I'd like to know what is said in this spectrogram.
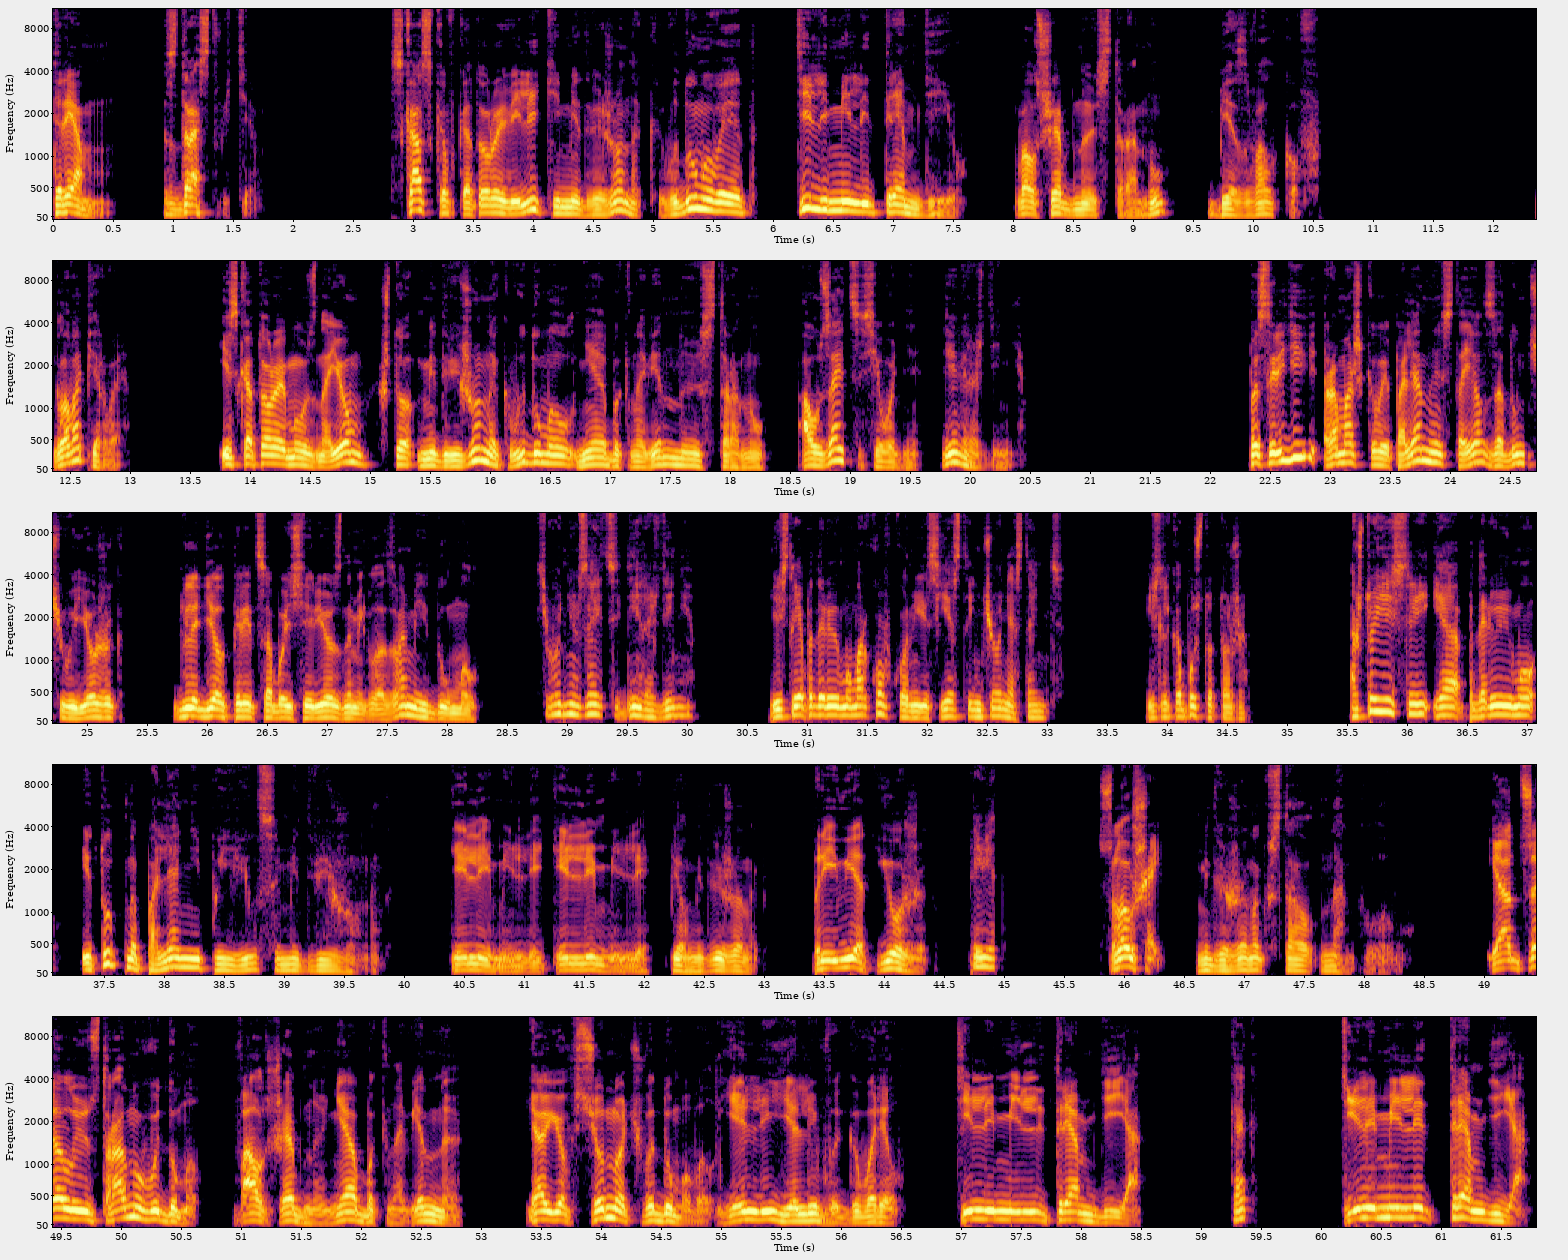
Трям. Здравствуйте. Сказка, в которой великий медвежонок выдумывает Тилимилитрямдию, волшебную страну без волков. Глава первая, из которой мы узнаем, что медвежонок выдумал необыкновенную страну, а у зайца сегодня день рождения. Посреди ромашковой поляны стоял задумчивый ежик, глядел перед собой серьезными глазами и думал, «Сегодня у зайца день рождения. Если я подарю ему морковку, он ее съест, и ничего не останется. Если капусту тоже. А что, если я подарю ему... И тут на поляне появился медвежонок. «Телемилли, телемилли», — пел медвежонок. «Привет, ежик». «Привет». «Слушай», — медвежонок встал на голову. «Я целую страну выдумал, волшебную, необыкновенную. Я ее всю ночь выдумывал, еле-еле выговорил. Тилимилитрямдия». «Как?» Тилемилитрямдия.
